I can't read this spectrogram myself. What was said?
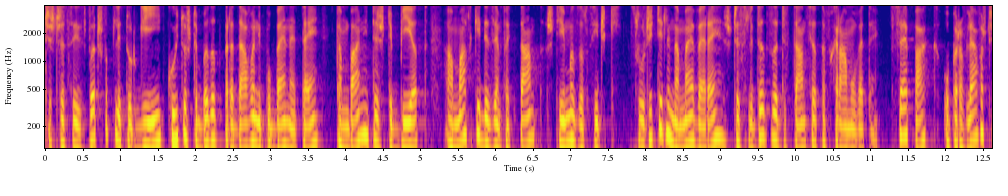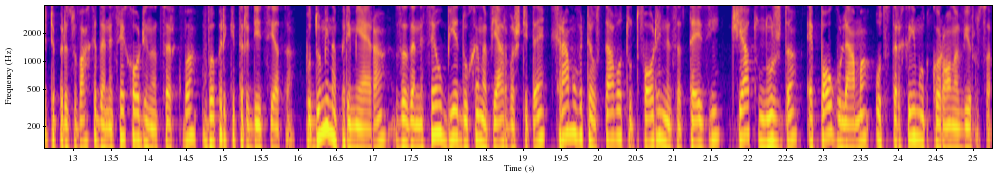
че ще се извършват литургии, които ще бъдат предавани по БНТ, камбаните ще бият, а маски и дезинфектант ще има за всички. Служители на МВР ще следят за дистанцията в храмовете. Все пак, управляващите призоваха да не се ходи на църква, въпреки традицията. По думи на премиера, за да не се убие духа на вярващите, храмовете остават отворени за тези, чиято нужда е по-голяма от страха им от коронавируса.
